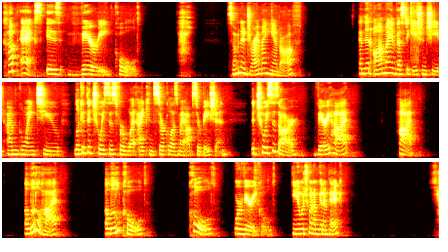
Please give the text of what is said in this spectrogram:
Cup X is very cold. Wow. So I'm going to dry my hand off. And then on my investigation sheet, I'm going to look at the choices for what I can circle as my observation. The choices are very hot, hot, a little hot, a little cold, cold, or very cold. Do you know which one I'm going to pick? Yeah,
